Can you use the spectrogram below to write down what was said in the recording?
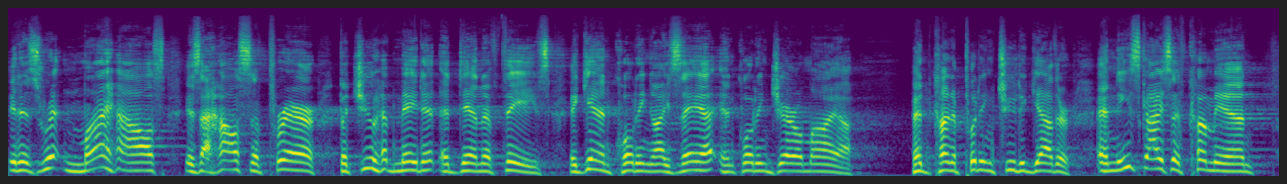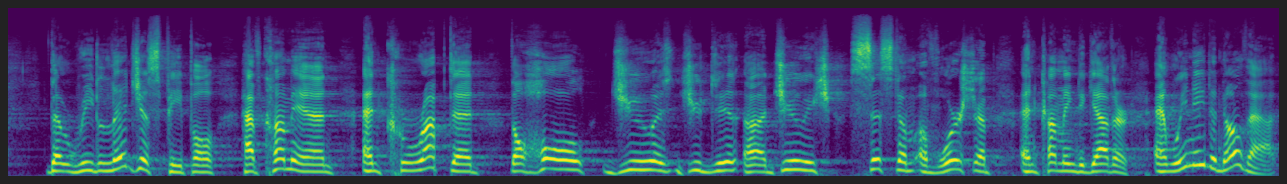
It is written, My house is a house of prayer, but you have made it a den of thieves. Again, quoting Isaiah and quoting Jeremiah and kind of putting two together. And these guys have come in, the religious people have come in and corrupted the whole Jewish, uh, Jewish system of worship and coming together. And we need to know that.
